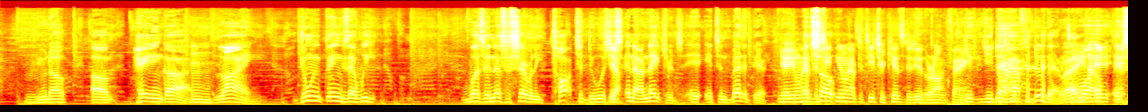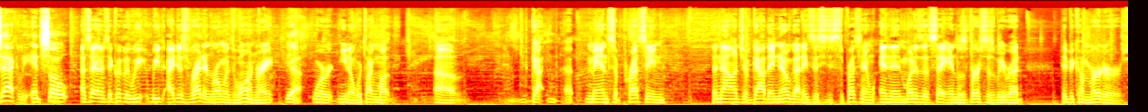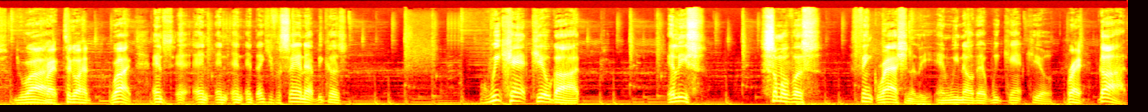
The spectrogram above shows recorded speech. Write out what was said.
You know, um, hating God, lying, doing things that we wasn't necessarily taught to do. It's just Yeah. in our nature. It's it, it's embedded there. Yeah, you don't have And to. so- te- you don't have to teach your kids to do the wrong thing. you, you don't have to do that, right? Well, and- exactly. And so, I say I say quickly. We we I just read in Romans one, right? yeah, Where you know we're talking about uh, God, uh, man suppressing the knowledge of God. They know God exists, he's suppressing it. And then what does it say in those verses we read? They become murderers. right, Right. So go ahead. right. And and and and, and thank you for saying that because we can't kill God. At least some of us think rationally, and we know that we can't kill Right. God.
